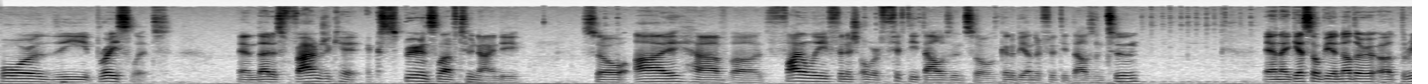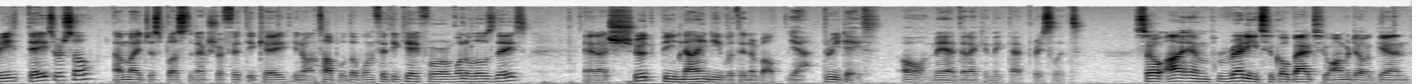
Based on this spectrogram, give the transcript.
for the bracelet. And that is 500k experience left 290 so I have uh, finally finished over 50,000 so gonna be under 50,000 soon. And I guess it'll be another uh, three days or so. I might just bust an extra 50k you know on top of the 150k for one of those days and I should be 90 within about yeah three days oh man then I can make that bracelet so I am ready to go back to Armadyl again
